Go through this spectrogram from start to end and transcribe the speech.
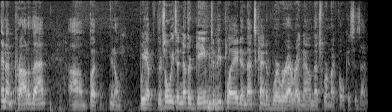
and I'm proud of that. Um, but you know, we have there's always another game to be mm-hmm. played, and that's kind of where we're at right now, and that's where my focus is at.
